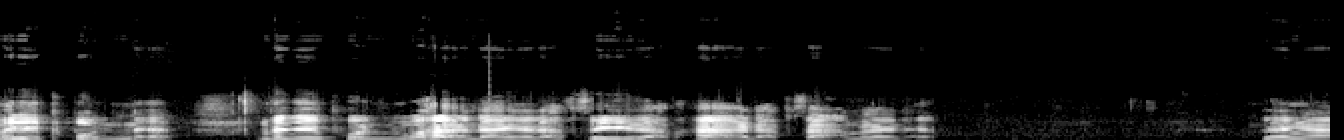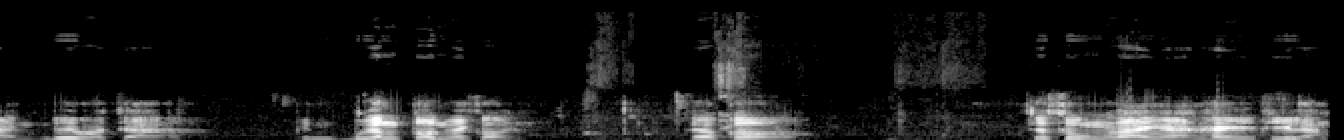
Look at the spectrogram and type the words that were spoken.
ไม่ใช่ผลนะฮะไม่ใช่ผลว่าได้ระดับสี่ระดับห้าระดับสามอะไรนะฮะ รายงานด้วยวาจาเป็นเบื้องต้นไว้ก่อน แล้วก็จะส่งรายงานให้ทีหลัง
